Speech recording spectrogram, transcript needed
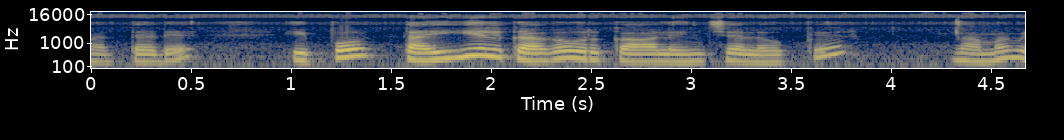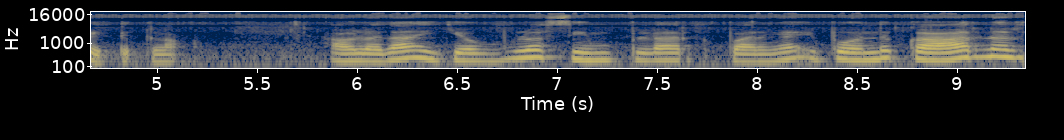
மெத்தடு இப்போது தையலுக்காக ஒரு கால் இன்ச் அளவுக்கு நாம் வெட்டுக்கலாம். அவ்வளோதான் எவ்வளோ சிம்பிளாக இருக்குது பாருங்கள் இப்போ வந்து கார்னர்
